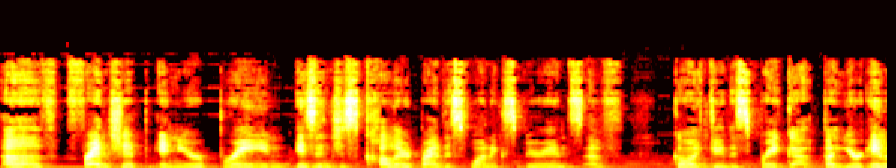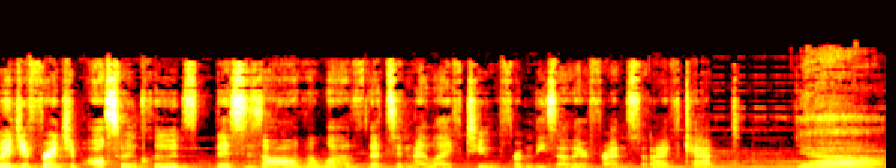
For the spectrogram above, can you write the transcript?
of friendship in your brain isn't just colored by this one experience of going through this breakup. But your image of friendship also includes this is all the love that's in my life too from these other friends that I've kept. Yeah.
